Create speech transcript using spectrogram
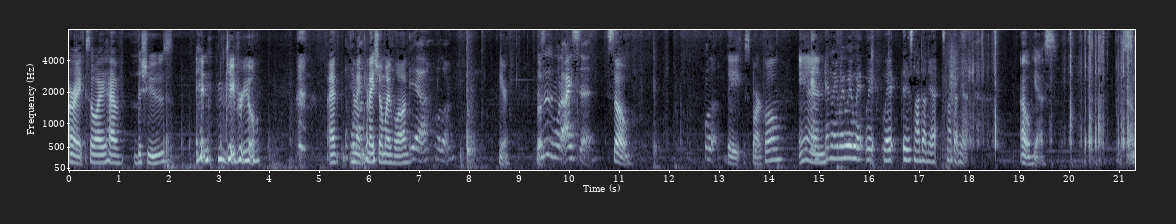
All right, so I have the shoes and Gabriel. I have, can I can I show my vlog? Yeah, hold on. Here. This is what I said. So Hold on. they sparkle and, And, and wait, wait, wait, wait, wait, wait. It's not done yet. It's not done yet. oh yes. So,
